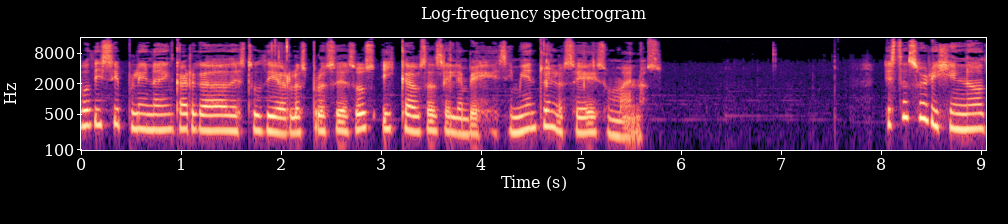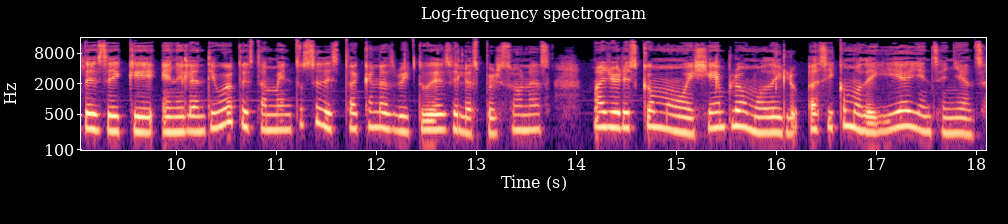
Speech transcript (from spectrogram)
o disciplina encargada de estudiar los procesos y causas del envejecimiento en los seres humanos. Esta se originó desde que en el Antiguo Testamento se destacan las virtudes de las personas mayores como ejemplo o modelo, así como de guía y enseñanza.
